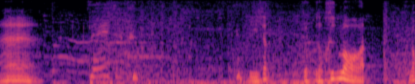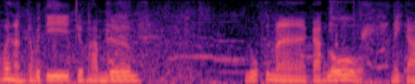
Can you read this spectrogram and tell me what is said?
อ่าตีสักเกือบเกือบครึ่งหลอด แล้วค่อยหันกลับไปตีเจอผ่ามเดิม ลุกขึ้นมากลางโล่ไม่กล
